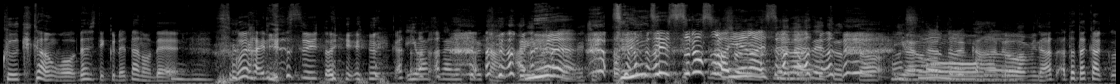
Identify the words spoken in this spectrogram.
空気感を出してくれたので、すごい入りやすいというか。言わせられてる感ありますよね全然スラスラ言えないですよね。ちょっと。言わせられてる感あるみんな温かく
